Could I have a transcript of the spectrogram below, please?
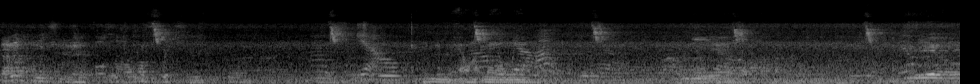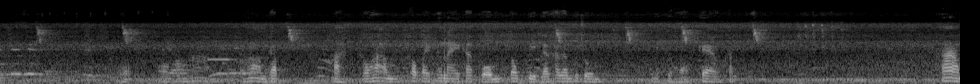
咱那湖区的，好湖区。 มีแมวครับแมวแมวอ๋อเขาห้ามเขาห้ามครับอ่ะเขาห้ามเข้าไปข้างในครับ ผมต้องปิดแล้วครับท่านผู้ชมนี่คือหอแก้วครับ ห้าม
